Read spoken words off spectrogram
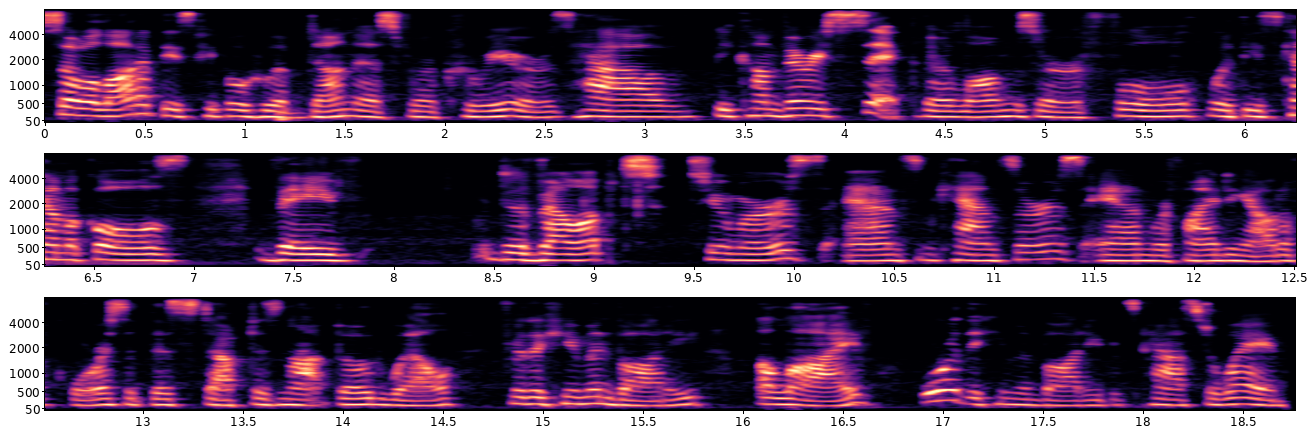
So, a lot of these people who have done this for careers have become very sick. Their lungs are full with these chemicals. They've developed tumors and some cancers, and we're finding out, of course, that this stuff does not bode well for the human body alive or the human body that's passed away.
